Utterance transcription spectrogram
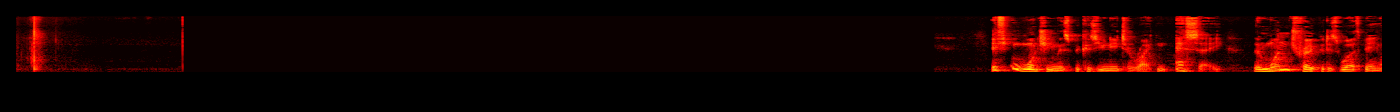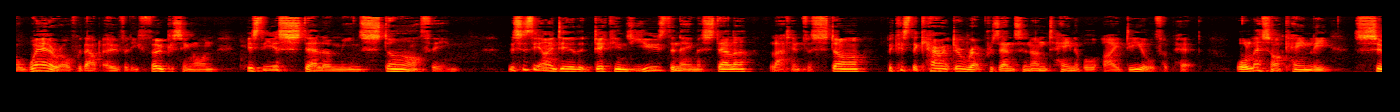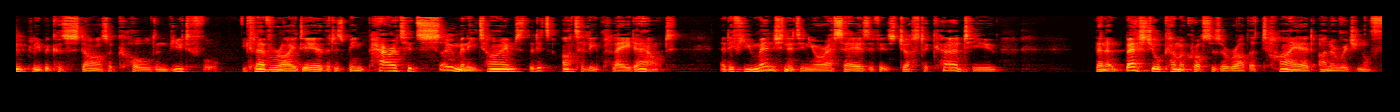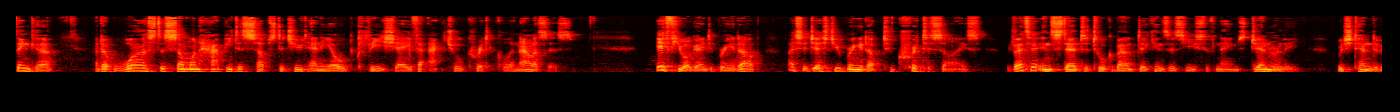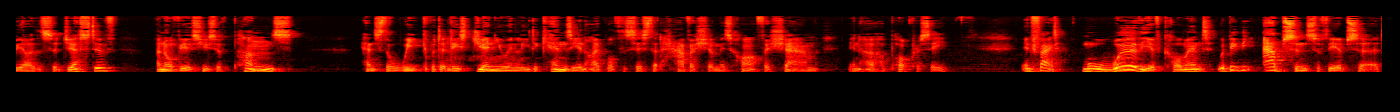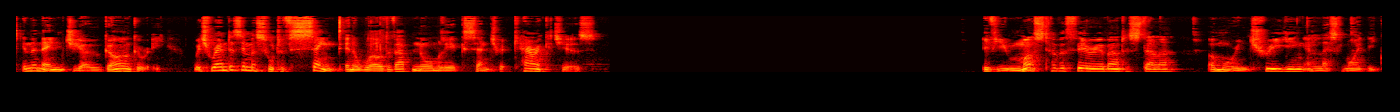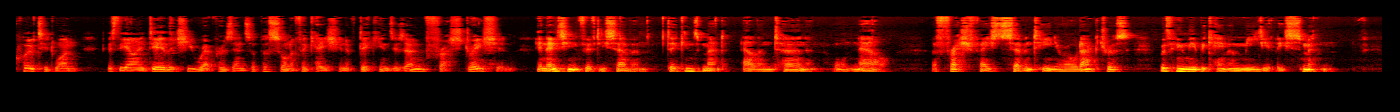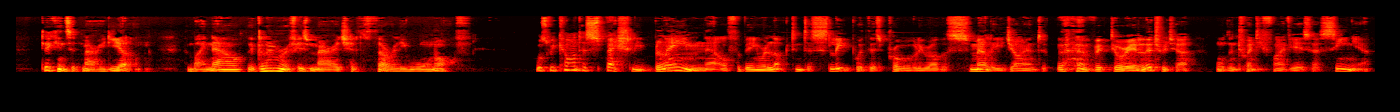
If you're watching this because you need to write an essay, then one trope it is worth being aware of without overly focusing on is the Estella means star theme. This is the idea that Dickens used the name Estella, Latin for star, because the character represents an untainable ideal for Pip, or less arcanely, simply because stars are cold and beautiful. A clever idea that has been parroted so many times that it's utterly played out. And if you mention it in your essay as if it's just occurred to you, then at best you'll come across as a rather tired, unoriginal thinker, and at worst as someone happy to substitute any old cliche for actual critical analysis. If you are going to bring it up, I suggest you bring it up to criticise. Better instead to talk about Dickens's use of names generally, which tend to be either suggestive, an obvious use of puns, hence the weak but at least genuinely Dickensian hypothesis that Havisham is half a sham in her hypocrisy, in fact, more worthy of comment would be the absence of the absurd in the name Joe Gargery, which renders him a sort of saint in a world of abnormally eccentric caricatures. If you must have a theory about Estella, a more intriguing and less widely quoted one is the idea that she represents a personification of Dickens's own frustration. In 1857, Dickens met Ellen Ternan, or Nell, a fresh-faced 17-year-old actress with whom he became immediately smitten. Dickens had married young, and by now the glamour of his marriage had thoroughly worn off. course, we can't especially blame Nell for being reluctant to sleep with this probably rather smelly giant of Victorian literature, more than 25 years her senior.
